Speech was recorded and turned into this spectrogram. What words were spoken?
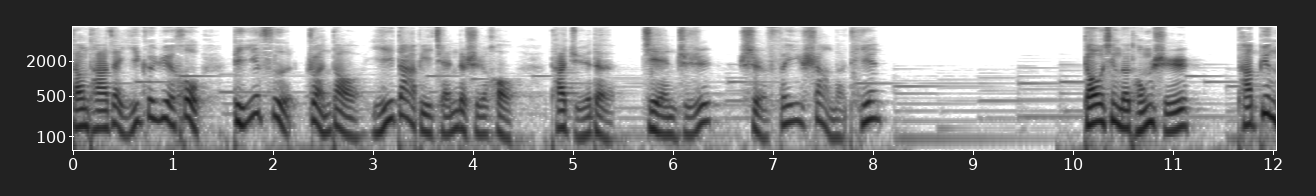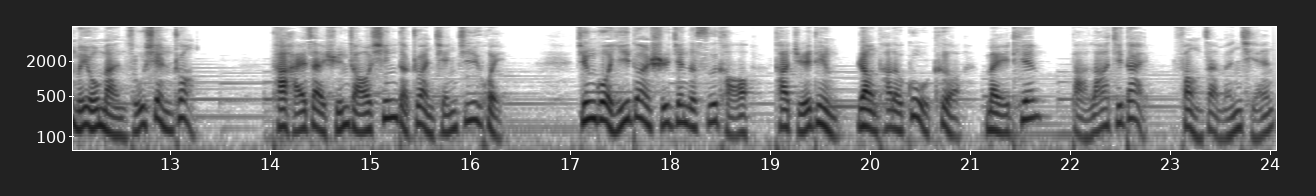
当他在一个月后第一次赚到一大笔钱的时候，他觉得简直是飞上了天。高兴的同时，他并没有满足现状。他还在寻找新的赚钱机会。经过一段时间的思考，他决定让他的顾客每天把垃圾袋放在门前，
